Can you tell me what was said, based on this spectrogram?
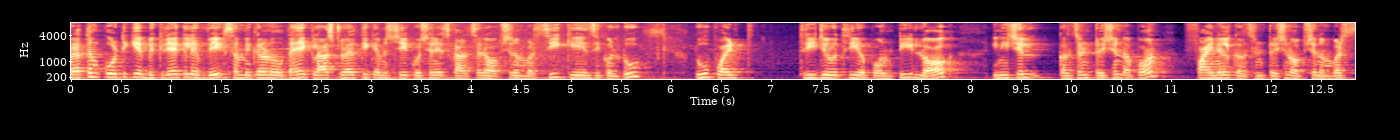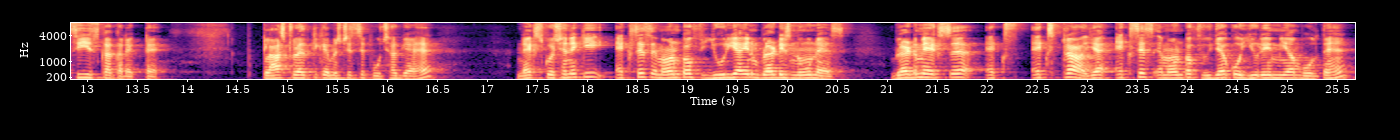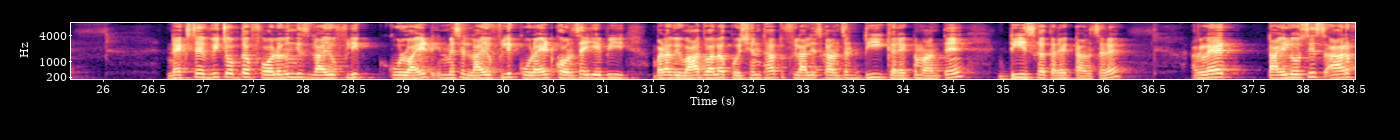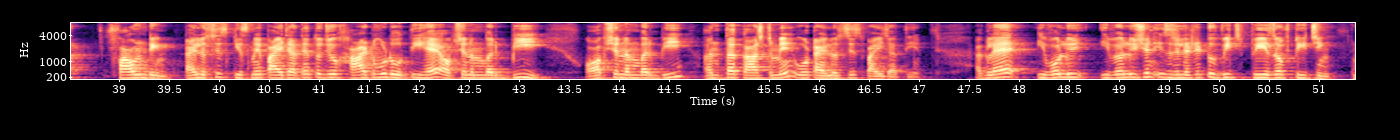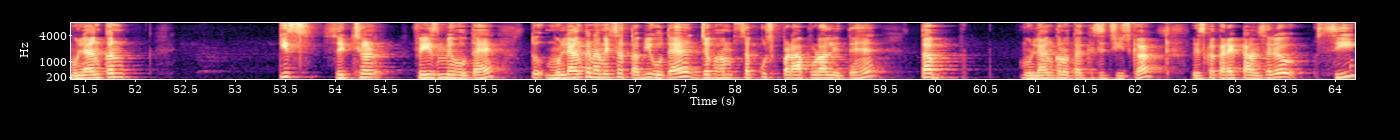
प्रथम कोटि की अभिक्रिया के लिए वेग समीकरण होता है। क्लास ट्वेल्थ की केमिस्ट्री क्वेश्चन है। इसका आंसर है option number C k is equal to two point three zero three upon t log initial concentration upon final concentration option number C इसका करेक्ट है। क्लास ट्वेल्थ की chemistry से पूछा गया है। नेक्स्ट क्वेश्चन है कि excess amount of urea in blood is known as blood में एक्स, एक्स, एक्स्ट्रा या एक्सेस अमाउंट ऑफ़ यूरिया को यूरेमिया बोलते हैं। नेक्स्ट है which of the following is lyophilic colloid इनमें से लायोफ्लिक कोलाइड कौन सा है? ये भी बड़ा विवाद वाला क्वेश्चन था तो फ़िलहाल इसका आंसर डी करेक्ट मानते हैं। डी इसका करेक्ट आंसर है। अगला है tylosis are found in tylosis किसमें पाए जाते हैं? तो जो हार्डवुड होती है option number B option number B अंत कास्ट में वो टाइलोसिस पाई जाती है। अगला है evolution is related to which phase of teaching मूल्यांकन किस शिक्षण फ़ेज़ में होता है? तो मूल्यांकन हमेशा तभी होता है जब हम सब कुछ पढ़ा पुढ़ा लेते हैं, तब मूल्यांकन होता है किसी चीज़ का। तो इसका करेक्ट आंसर है C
